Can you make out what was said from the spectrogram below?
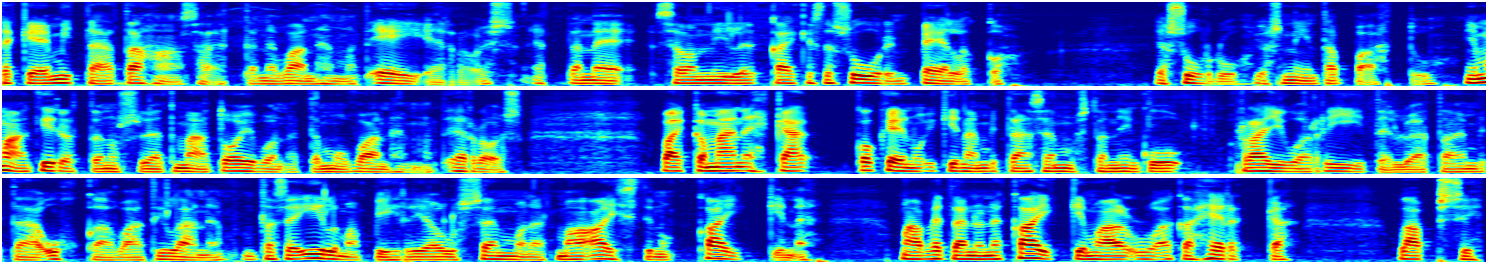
tekee mitä tahansa, että ne vanhemmat ei erois. Että ne, se on niille kaikista suurin pelko ja suru, jos niin tapahtuu. Ja mä oon kirjoittanut sille, että mä toivon, että mun vanhemmat erois. Vaikka mä en ehkä kokenut ikinä mitään semmoista niin kuin rajua riitelyä tai mitään uhkaavaa tilanne, mutta se ilmapiiri on ollut semmoinen, että mä oon aistinut kaikki ne. Mä oon vetänyt ne kaikki, mä oon ollut aika herkkä lapsi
